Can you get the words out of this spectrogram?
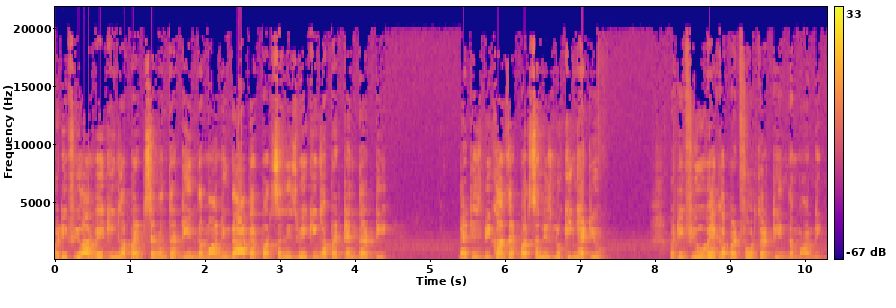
But if you are waking up at 7:30 in the morning, the other person is waking up at 10:30. That is because that person is looking at you. But if you wake up at 4:30 in the morning,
